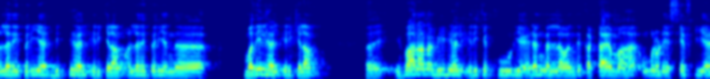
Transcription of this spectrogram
அல்லது பெரிய பித்துகள் இருக்கலாம் அல்லது பெரிய இந்த மதில்கள் இருக்கலாம். இவ்வாறான வீடுகள் இருக்கக்கூடிய இடங்கள்ல வந்து கட்டாயமாக உங்களுடைய சேஃப்டியை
